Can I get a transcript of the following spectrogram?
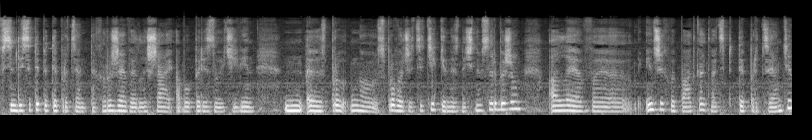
в 75% рожевий лишай або оперізуючий він е, ну, спроводжується тільки незначним свербежом, але в інших випадках 25%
